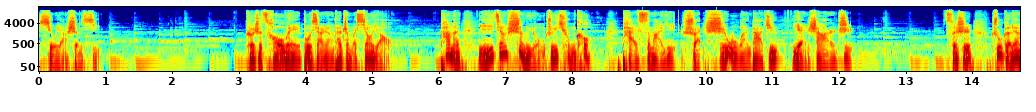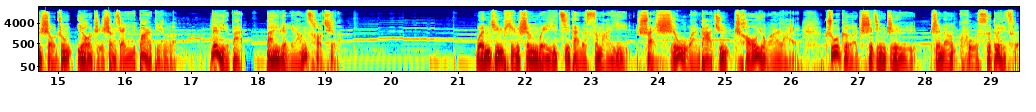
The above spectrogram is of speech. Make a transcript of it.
休养生息。可是曹魏不想让他这么逍遥，他们宜将胜勇追穷寇，派司马懿率十五万大军掩杀而至。此时，诸葛亮手中又只剩下一半兵了，另一半搬运粮草去了。闻听平生唯一忌惮的司马懿率十五万大军潮涌而来，诸葛吃惊之余，只能苦思对策。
